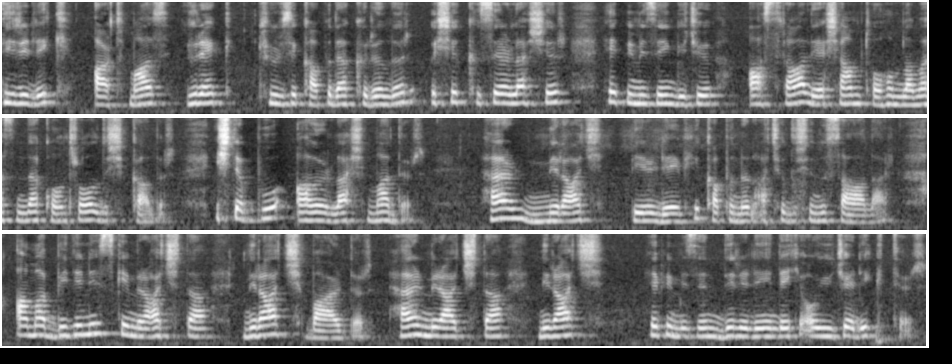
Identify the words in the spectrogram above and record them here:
Dirilik artmaz, yürek kürzi kapıda kırılır, ışık kısırlaşır, hepimizin gücü astral yaşam tohumlamasında kontrol dışı kalır. İşte bu ağırlaşmadır. Her miraç bir levhi kapının açılışını sağlar. Ama biliniz ki miraçta miraç vardır. Her miraçta miraç hepimizin diriliğindeki o yüceliktir.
